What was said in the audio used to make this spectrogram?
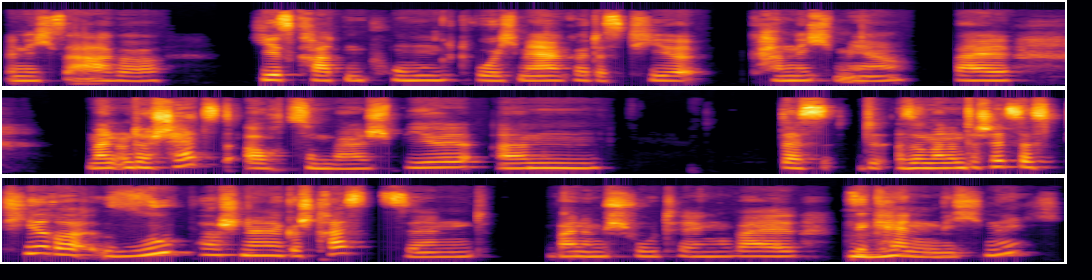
wenn ich sage, hier ist gerade ein Punkt, wo ich merke, das Tier kann nicht mehr. Weil man unterschätzt auch zum Beispiel, ähm, dass, also man unterschätzt, dass Tiere super schnell gestresst sind bei einem Shooting, weil sie mhm. kennen mich nicht.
